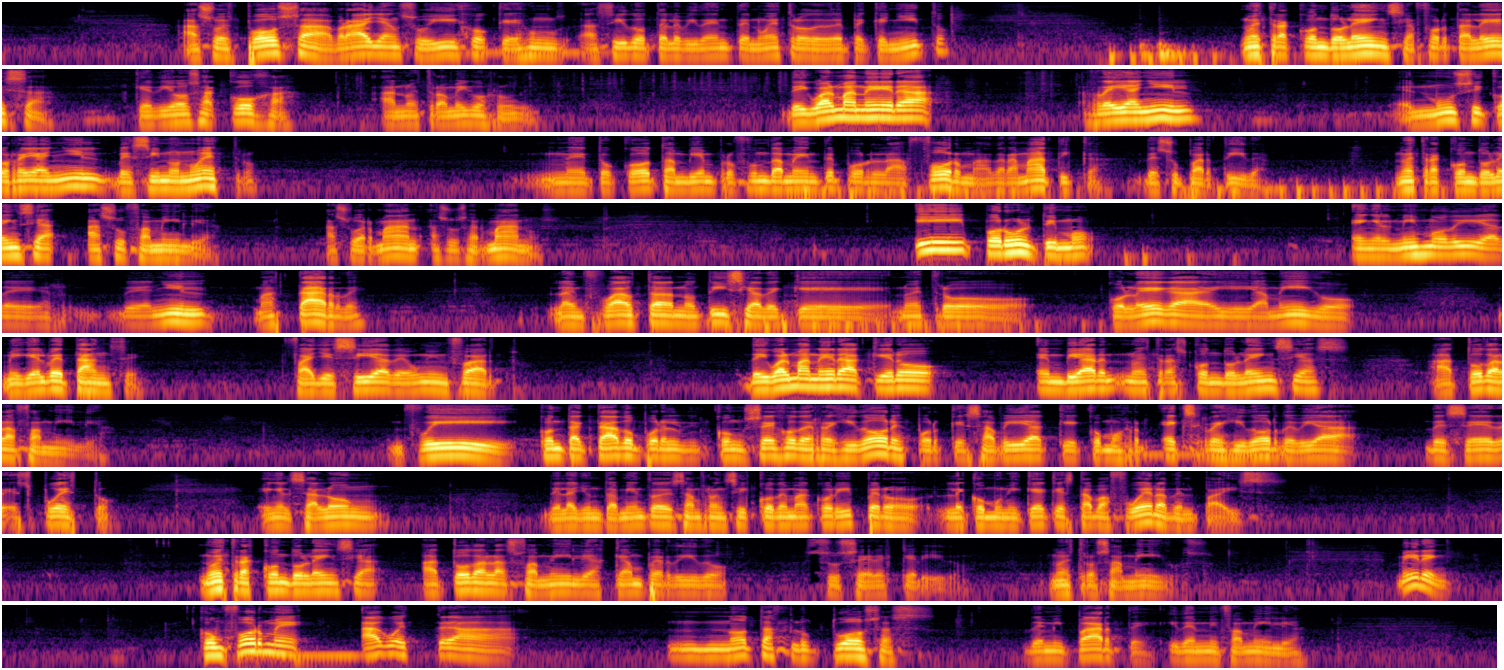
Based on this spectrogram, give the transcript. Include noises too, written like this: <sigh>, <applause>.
A su esposa, a Brian, su hijo, que es un, ha sido televidente nuestro desde pequeñito, nuestra condolencia, fortaleza, que Dios acoja a nuestro amigo Rudy. De igual manera, Rey Añil, el músico Rey Añil, vecino nuestro, me tocó también profundamente por la forma dramática de su partida. Nuestra condolencia a su familia, a, su hermano, a sus hermanos. Y por último, en el mismo día de, de Añil, más tarde, la infausta noticia de que nuestro colega y amigo Miguel Betance fallecía de un infarto. De igual manera quiero enviar nuestras condolencias a toda la familia. Fui contactado por el Consejo de Regidores porque sabía que como ex regidor debía de ser expuesto en el salón del Ayuntamiento de San Francisco de Macorís, pero le comuniqué que estaba fuera del país. Nuestras condolencias a todas las familias que han perdido sus seres queridos, nuestros amigos. Miren, conforme hago estas notas fluctuosas de mi parte y de mi familia,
